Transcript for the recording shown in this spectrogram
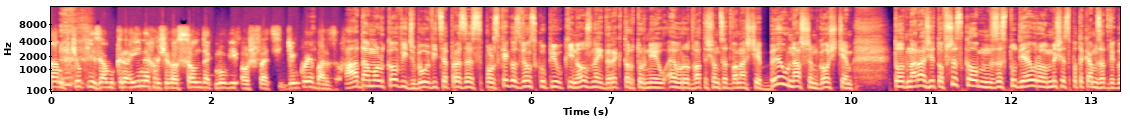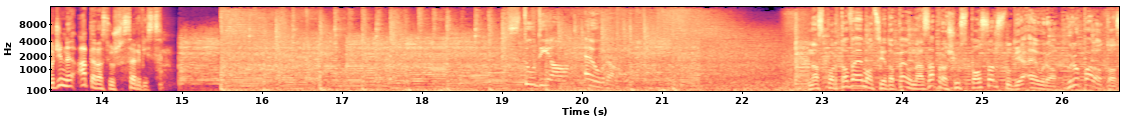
trzymam kciuki za Ukrainę, choć rozsądek mówi o Szwecji. Dziękuję bardzo. Adam Olkowicz, były wiceprezes Polskiego Związku Piłki Nożnej, dyrektor turnieju Euro 2012, był naszym gościem. To na razie to wszystko ze studia Euro. My się spotykamy za dwie godziny, a teraz już serwis. Studio Euro. Na sportowe emocje do pełna zaprosił sponsor studia Euro. Grupa Lotos,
